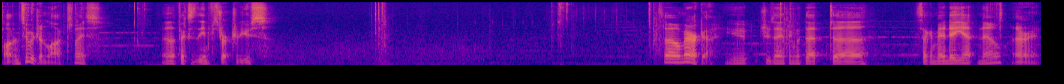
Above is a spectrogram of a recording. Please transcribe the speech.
Modern sewage unlocked. Nice. Well, that fixes the infrastructure use. So, America, you choose anything with that uh, second mandate yet? No? Alright.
